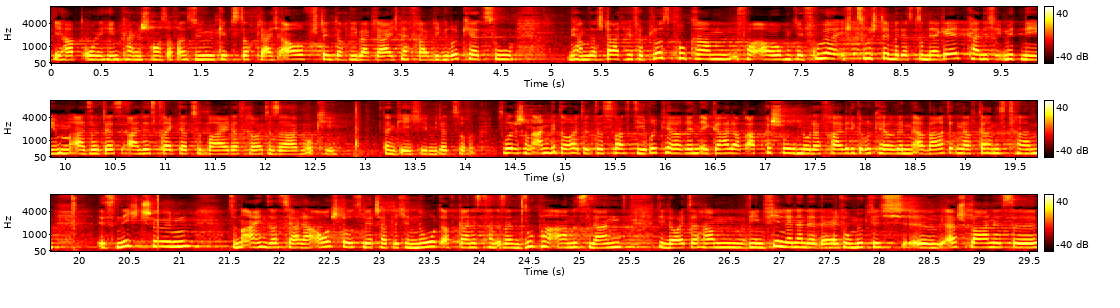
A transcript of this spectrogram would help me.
ihr habt ohnehin keine Chance auf Asyl, gibt es doch gleich auf, stimmt doch lieber gleich einer freiwilligen Rückkehr zu. Wir haben das Starthilfe Plus Programm vor Augen. Je früher ich zustimme, desto mehr Geld kann ich mitnehmen. Also das alles trägt dazu bei, dass Leute sagen, okay, dann gehe ich eben wieder zurück. Es wurde schon angedeutet, das, was die Rückkehrerin, egal ob abgeschobene oder freiwillige Rückkehrerinnen erwartet in Afghanistan, ist nicht schön. Zum einen sozialer Ausstoß, wirtschaftliche Not. Afghanistan ist ein super armes Land. Die Leute haben, wie in vielen Ländern der Welt, womöglich äh, Ersparnisse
